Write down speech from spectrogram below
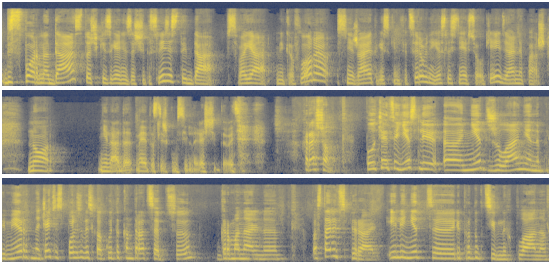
Бесспорно, да, с точки зрения защиты слизистой, да, своя микрофлора снижает риск инфицирования, если с ней все окей, идеальный pH. Но не надо на это слишком сильно рассчитывать. Хорошо. Получается, если э, нет желания, например, начать использовать какую-то контрацепцию гормональную, поставить спираль или нет э, репродуктивных планов,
